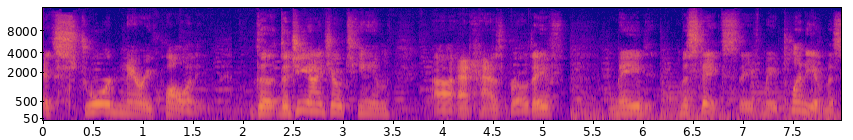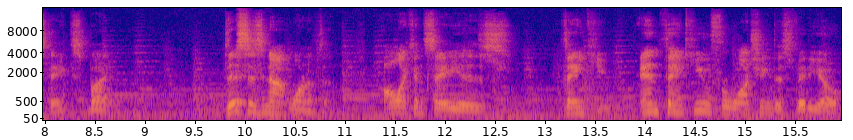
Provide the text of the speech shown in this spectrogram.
extraordinary quality. The, the G.I. Joe team uh, at Hasbro, they've made mistakes. They've made plenty of mistakes, but this is not one of them. All I can say is thank you. And thank you for watching this video.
